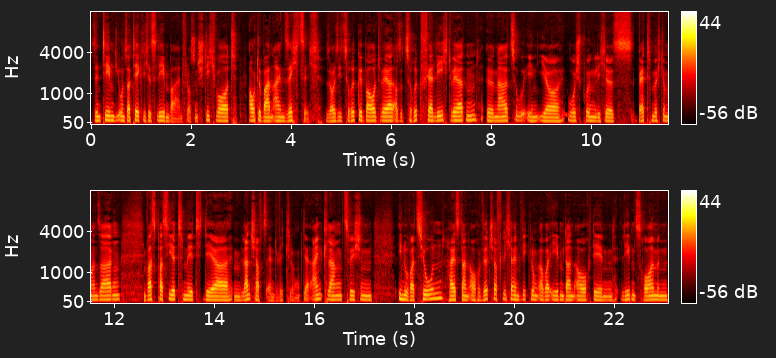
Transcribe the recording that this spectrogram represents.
sind Themen, die unser tägliches Leben beeinflussen. Stichwort Autobahn 61. Soll sie zurückgebaut werden, also zurückverlegt werden, äh, nahezu in ihr ursprüngliches Bett, möchte man sagen. Was passiert mit der Landschaftsentwicklung, der Einklang zwischen Innovation heißt dann auch wirtschaftlicher Entwicklung, aber eben dann auch den Lebensräumen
